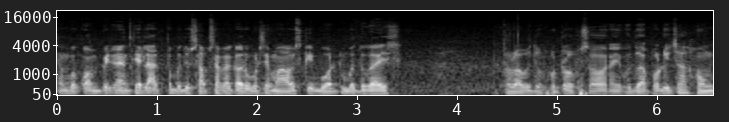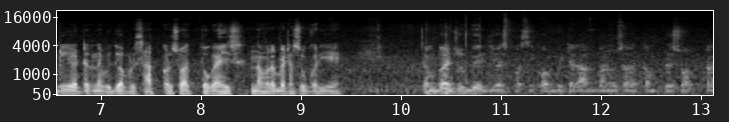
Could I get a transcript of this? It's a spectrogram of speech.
જેમ કે કોમ્પ્યુટર નથી એટલે આજ તો બધું સાફ સફાઈ કરવું પડશે. માઉસ કીબોર્ડ બધું ગાઈસ થોડા બધું ફોટોસો ને એ બધું આ પડ્યું છે. હોમ થિયેટર ને બધું આપણે સાફ કરશું આજ તો ગાઈશ નવરા બેઠા શું કરીએ? કેમ કે હજુ બે દિવસ પછી કોમ્પ્યુટર આપવાનું છે. કમ્પ્લીટ સોફ્ટવેર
